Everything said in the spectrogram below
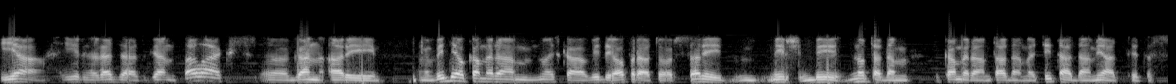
jā, ir redzēts gan pelēks, gan arī videokamerām. Nu, es kā video operators arī mirš, biju nu, tādam kamerām tādām vai citādām, jā, tas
